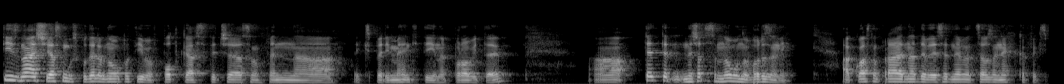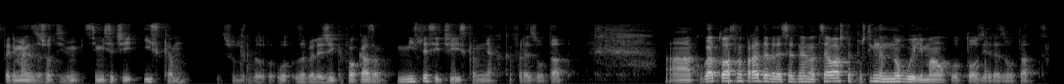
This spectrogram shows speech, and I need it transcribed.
ти знаеш, аз съм го споделял много пъти в подкастите, че аз съм фен на експериментите и на пробите. А, те, те, нещата са много навързани. Ако аз направя една 90-дневна цел за някакъв експеримент, защото си мисля, че искам, защото забележи какво казвам, мисля си, че искам някакъв резултат, а, когато аз направя 90-дневна цел, аз ще постигна много или малко от този резултат.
